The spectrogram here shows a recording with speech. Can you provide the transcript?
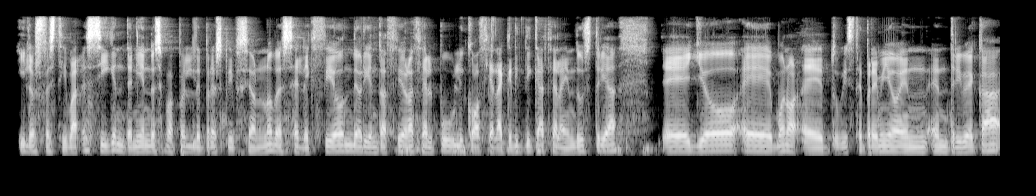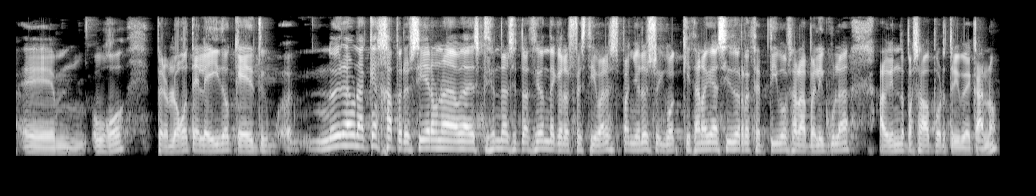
y los festivales siguen teniendo ese papel de prescripción, ¿no? de selección, de orientación hacia el público, hacia la crítica, hacia la industria. Eh, yo, eh, bueno, eh, tuviste premio en, en Tribeca, eh, Hugo, pero luego te he leído que no era una queja, pero sí era una, una descripción de la situación de que los festivales españoles igual, quizá no habían sido receptivos a la película habiendo pasado por Tribeca, ¿no?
